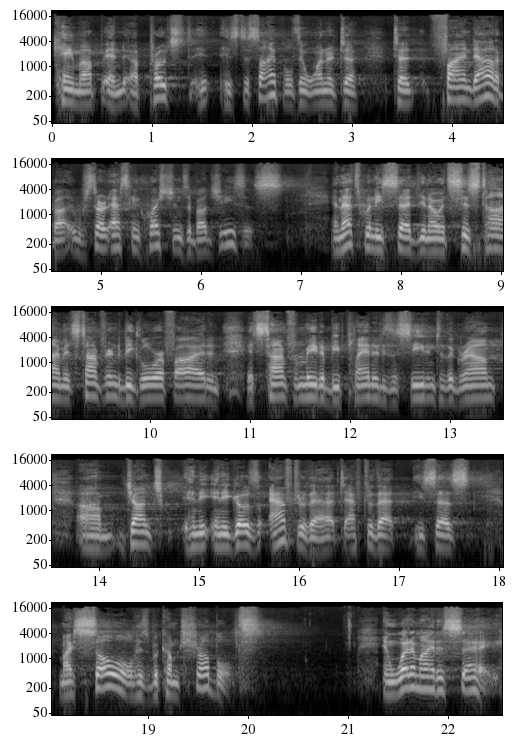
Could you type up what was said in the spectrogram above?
came up and approached his disciples and wanted to, to find out about, start asking questions about Jesus. And that's when he said, you know, it's his time. It's time for him to be glorified, and it's time for me to be planted as a seed into the ground. Um, John, and he, and he goes after that. After that, he says, My soul has become troubled. And what am I to say?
